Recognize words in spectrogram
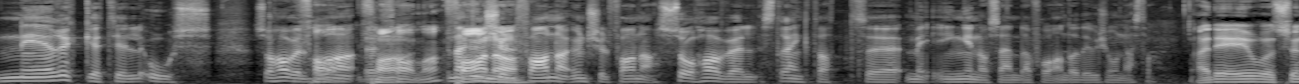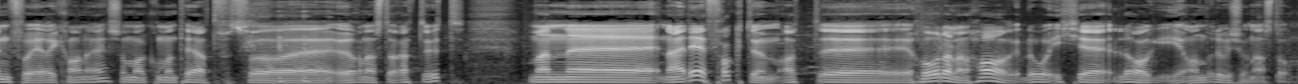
Nedrykket til Os. Så har vel Fa- bra eh, Fana? Nei, unnskyld, Fana. Unnskyld, Fana. Så har vel strengt tatt eh, med ingen å sende fra andredivisjon neste år. Nei, Det er jo synd for Erik Hanøy, som har kommentert så eh, ørene står rett ut. Men eh, nei, det er faktum at eh, Hordaland har da ikke lag i andredivisjon neste år.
